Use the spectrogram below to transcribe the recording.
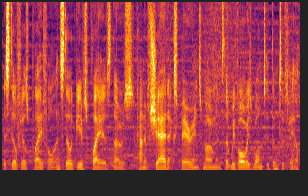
that still feels playful and still gives players those kind of shared experience moments that we've always wanted them to feel.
